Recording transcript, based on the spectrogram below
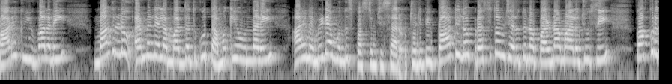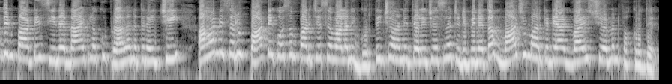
భార్యకు ఇవ్వాలని మంత్రులు ఎమ్మెల్యేల మద్దతుకు తమకే ఉందని ఆయన మీడియా ముందు స్పష్టం చేశారు. టీడీపీ పార్టీలో ప్రస్తుతం జరుగుతున్న పరిణామాలు చూసి ఫక్రుద్దీన్ పార్టీ సీనియర్ నాయకులకు ప్రాధాన్యతనిచ్చి అహర్నిశలు పార్టీ కోసం పనిచేసే వాళ్ళని గుర్తించాలని తెలియజేసిన టీడీపీ నేత మాజీ market yard vice chairman Fakruddin.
